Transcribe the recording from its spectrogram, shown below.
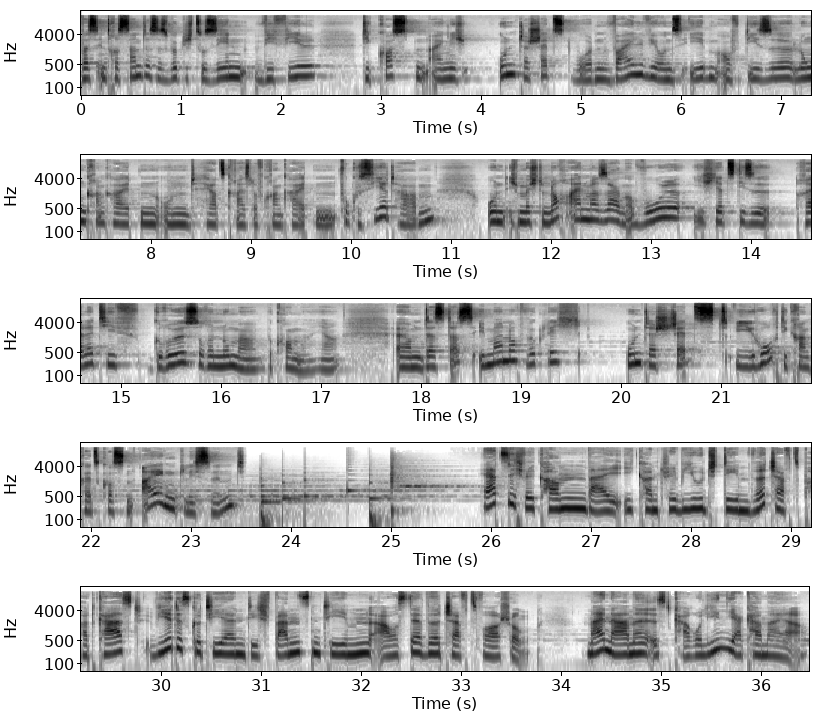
was interessant ist, ist wirklich zu sehen, wie viel die Kosten eigentlich unterschätzt wurden, weil wir uns eben auf diese Lungenkrankheiten und Herz-Kreislauf-Krankheiten fokussiert haben. Und ich möchte noch einmal sagen, obwohl ich jetzt diese relativ größere Nummer bekomme, ja, ähm, dass das immer noch wirklich unterschätzt, wie hoch die Krankheitskosten eigentlich sind. Herzlich willkommen bei eContribute, dem Wirtschaftspodcast. Wir diskutieren die spannendsten Themen aus der Wirtschaftsforschung. Mein Name ist Caroline Jackermeier.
